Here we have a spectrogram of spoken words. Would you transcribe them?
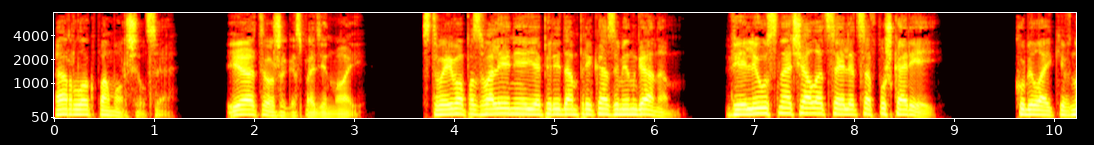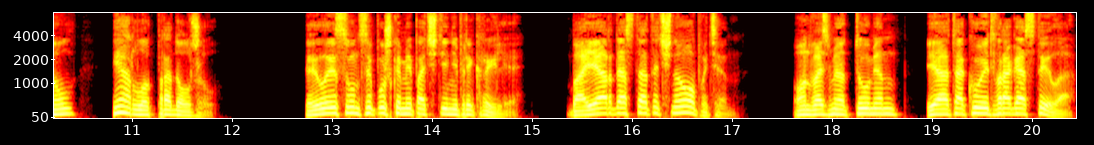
Орлок поморщился. «Я тоже, господин мой. С твоего позволения я передам приказы Минганам. «Велю сначала целиться в пушкарей!» Кубилай кивнул, и Орлок продолжил. «Тылы сунцы пушками почти не прикрыли. Бояр достаточно опытен. Он возьмет Тумен и атакует врага с тыла».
